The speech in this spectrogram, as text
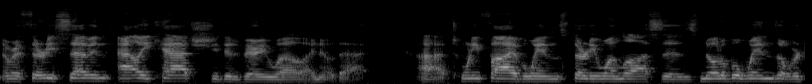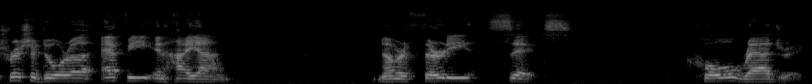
Number 37, Allie Katch. She did very well, I know that. Uh, 25 wins, 31 losses. Notable wins over Trish Adora, Effy, and Hyan. Number 36, Cole Radrick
